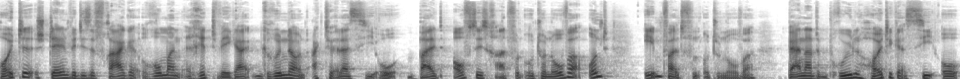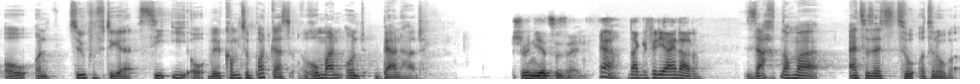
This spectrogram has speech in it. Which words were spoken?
Heute stellen wir diese Frage Roman Rittweger, Gründer und aktueller CEO, bald Aufsichtsrat von Utonova und ebenfalls von Utonova, Bernhard Brühl, heutiger COO und zukünftiger CEO. Willkommen zum Podcast, Roman und Bernhard. Schön hier zu sein. Ja, danke für die Einladung. Sagt nochmal ein, zwei Sätze zu Ottonova.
